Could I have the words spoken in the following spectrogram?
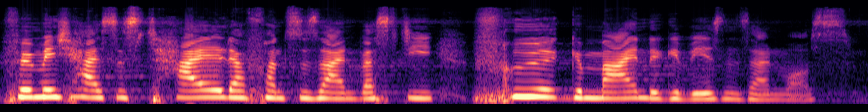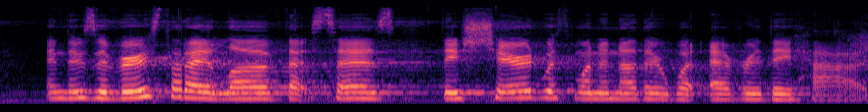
Für mich heißt es, Teil davon zu sein, was die frühe Gemeinde gewesen sein muss. And there's a verse that I love that says they shared with one another whatever they had.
